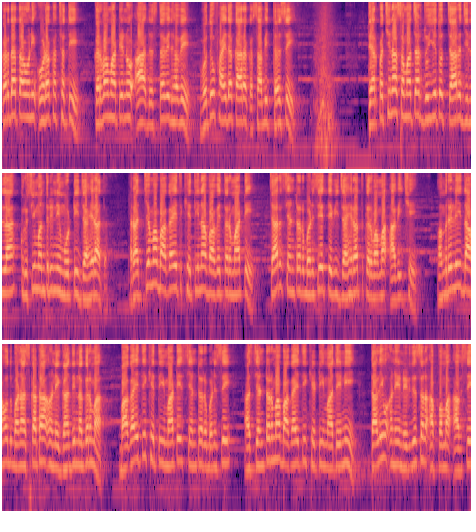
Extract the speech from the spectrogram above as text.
કરદાતાઓની ઓળખ છતી કરવા માટેનો આ દસ્તાવેજ હવે વધુ ફાયદાકારક સાબિત થશે. ત્યાર પછીના સમાચાર જોઈએ તો ચાર જિલ્લા કૃષિમંત્રીની મોટી જાહેરાત. રાજ્યમાં બાગાયત ખેતીના વાવેતર માટે ચાર સેન્ટર બનશે તેવી જાહેરાત કરવામાં આવી છે. અમરેલી, દાહોદ, બનાસકાંઠા અને ગાંધીનગરમાં બાગાયતી ખેતી માટે સેન્ટર બનશે. આ સેન્ટરમાં બાગાયતી ખેતી માટેની તાલીમ અને નિર્દેશન આપવામાં આવશે.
